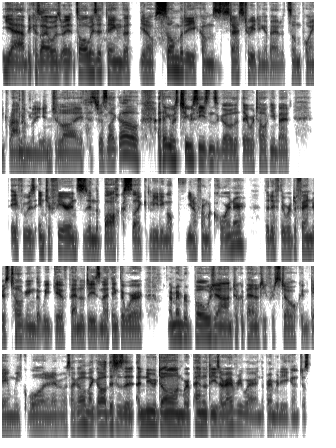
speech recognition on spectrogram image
yeah, because I always it's always a thing that you know somebody comes starts tweeting about at some point randomly in July. It's just like oh, I think it was two seasons ago that they were talking about if it was interferences in the box, like leading up, you know, from a corner, that if there were defenders tugging, that we'd give penalties. And I think there were. I remember Bojan took a penalty for Stoke in game week one, and everyone was like, "Oh my god, this is a, a new dawn where penalties are everywhere in the Premier League," and it just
